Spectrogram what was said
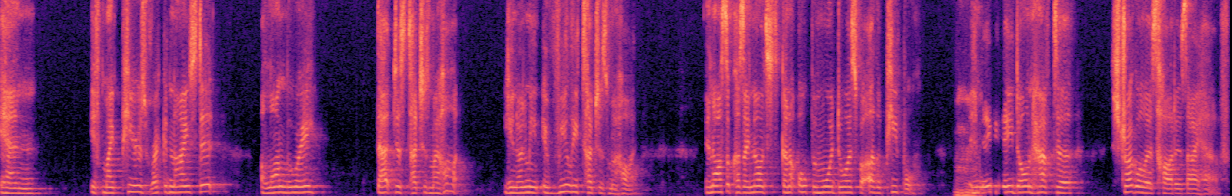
And if my peers recognized it along the way, that just touches my heart. You know what I mean? It really touches my heart. And also because I know it's going to open more doors for other people. Mm-hmm. And maybe they don't have to struggle as hard as I have.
